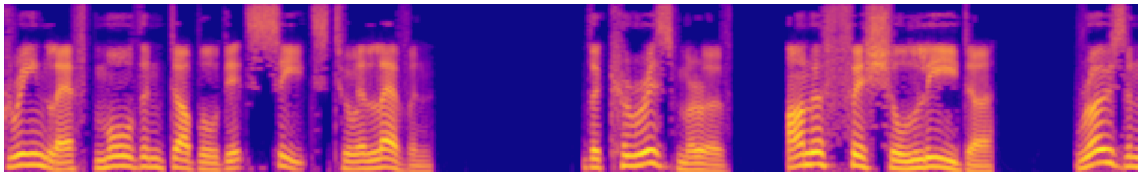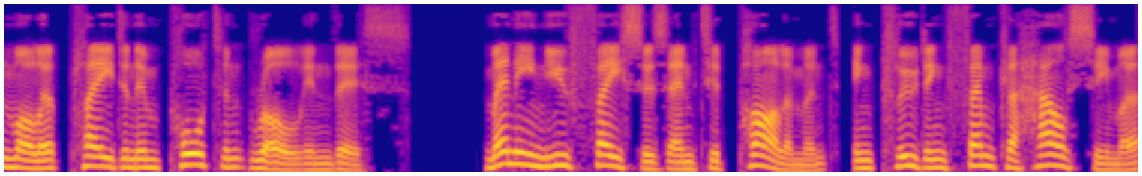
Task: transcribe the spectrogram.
Greenleft more than doubled its seats to 11. The charisma of unofficial leader Rosenmoller played an important role in this. Many new faces entered parliament, including Femke Halsema,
